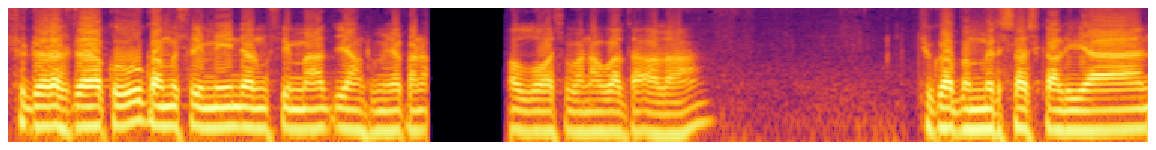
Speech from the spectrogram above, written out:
Saudara-saudaraku, kaum muslimin dan muslimat yang dimuliakan Allah Subhanahu wa taala. Juga pemirsa sekalian,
